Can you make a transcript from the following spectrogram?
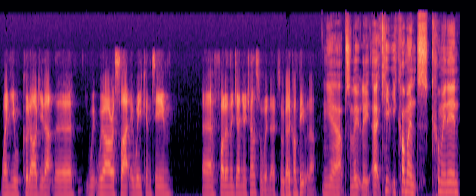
when you could argue that the we, we are a slightly weakened team uh, following the January transfer window. So we've got to compete with that. Yeah, absolutely. Uh, keep your comments coming in.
